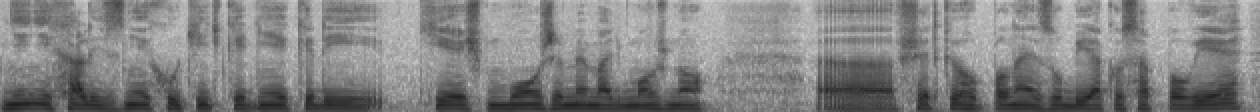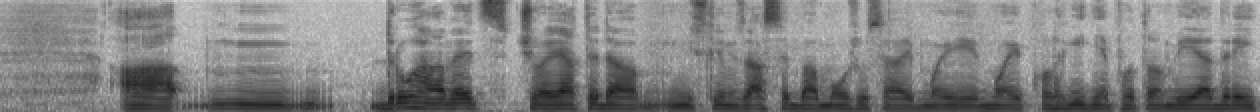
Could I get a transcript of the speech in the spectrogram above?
nenechali znechutiť, keď niekedy tiež môžeme mať možno e, všetkého plné zuby, ako sa povie. A mm, druhá vec, čo ja teda myslím za seba, môžu sa aj moji, moje kolegyne potom vyjadriť,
